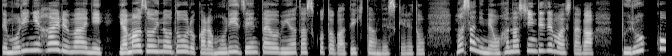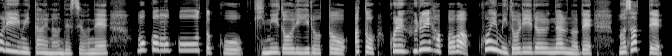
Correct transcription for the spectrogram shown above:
で森に入る前に山沿いの道路から森全体を見渡すことができたんですけれどまさにねお話に出てましたがブロッコリーみたいなんですよね。もこもことこう黄緑色とあとこれ古い葉っぱは濃い緑色になるので混ざって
